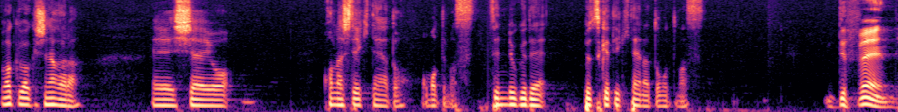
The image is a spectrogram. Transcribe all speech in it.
ワクワクしながら、えー試合をこなしていきたいなと思ってます。全力でぶつけていきたいなと思ってます。defend,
